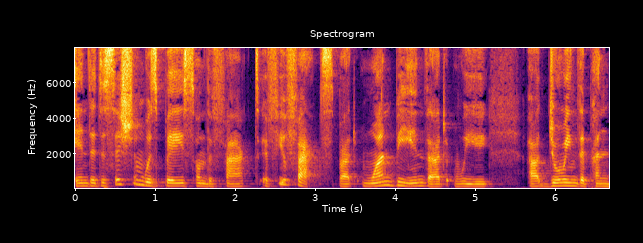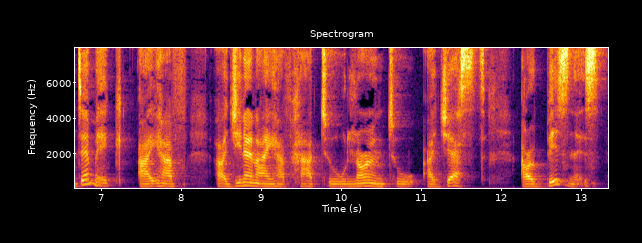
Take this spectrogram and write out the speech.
And the decision was based on the fact, a few facts, but one being that we, uh, during the pandemic, I have, uh, Gina and I have had to learn to adjust our business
